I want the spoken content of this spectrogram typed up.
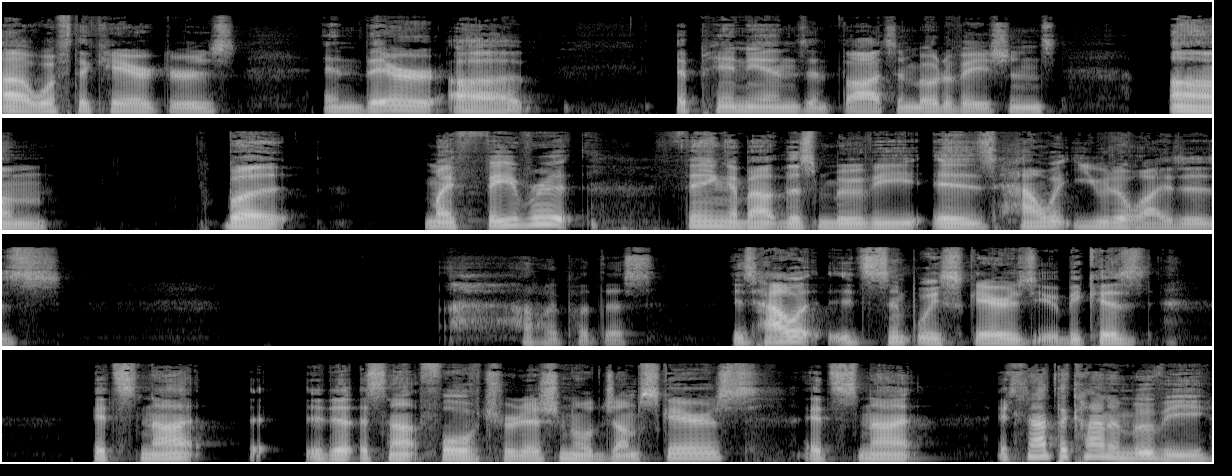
uh, with the characters and their uh, opinions and thoughts and motivations. Um, but my favorite thing about this movie is how it utilizes. How do I put this? Is how it, it simply scares you because it's not it, it's not full of traditional jump scares. It's not it's not the kind of movie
